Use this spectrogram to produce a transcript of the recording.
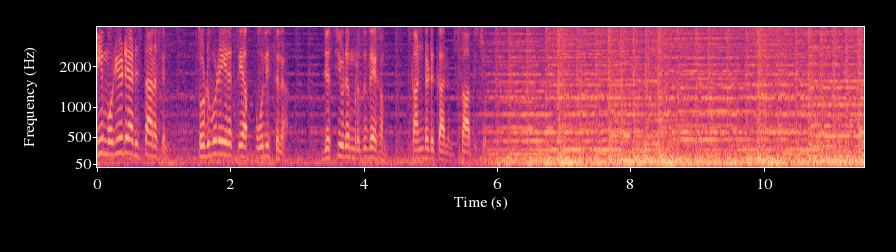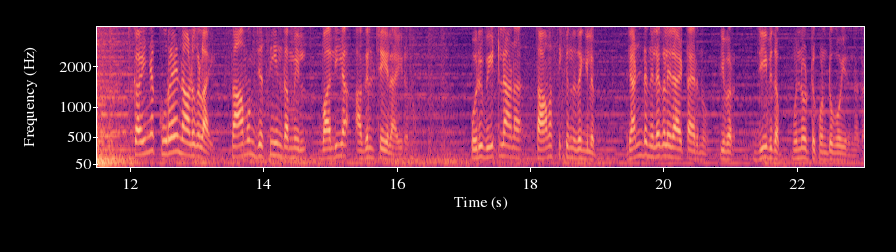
ഈ മൊഴിയുടെ അടിസ്ഥാനത്തിൽ തൊടുപുഴയിലെത്തിയ പോലീസിന് ജെസ്സിയുടെ മൃതദേഹം കണ്ടെടുക്കാനും സാധിച്ചു. കഴിഞ്ഞ കുറേ നാളുകളായി സാമും ജസിയും തമ്മിൽ വലിയ അകൽച്ചയിലായിരുന്നു. ഒരു വീട്ടിലാണ് താമസിക്കുന്നതെങ്കിലും രണ്ട് നിലകളിലായിട്ടായിരുന്നു ഇവർ ജീവിതം മുന്നോട്ട് കൊണ്ടുപോയിരുന്നത്.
